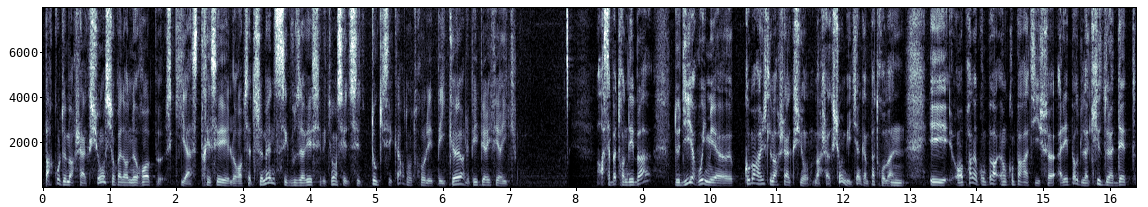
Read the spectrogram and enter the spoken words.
par contre, le marché action, si on regarde en Europe, ce qui a stressé l'Europe cette semaine, c'est que vous avez effectivement ces, ces taux qui s'écartent entre les pays cœurs les pays périphériques. Alors ça peut être un débat de dire oui mais euh, comment réagit le marché action Le marché action il tient quand même pas trop mal. Mm. Et on va prendre un, comparatif. À l'époque de la crise de la dette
